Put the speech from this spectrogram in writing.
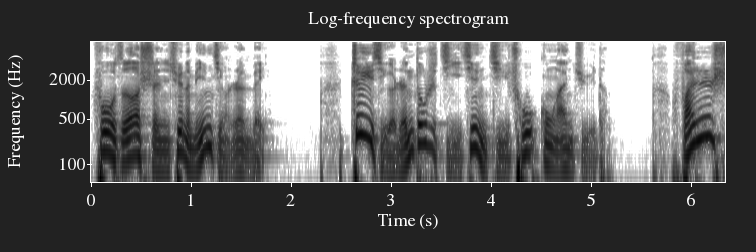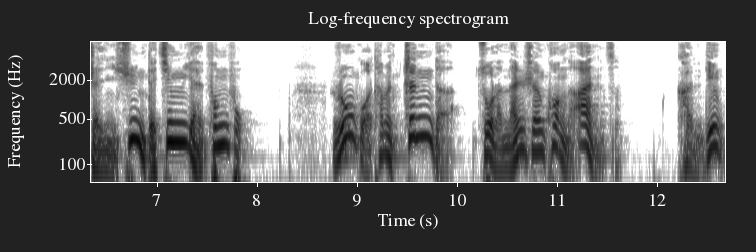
负责审讯的民警认为，这几个人都是几进几出公安局的，凡审讯的经验丰富。如果他们真的做了南山矿的案子，肯定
